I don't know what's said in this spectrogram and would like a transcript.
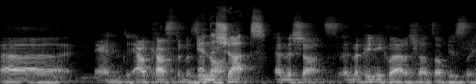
uh, and our customers and the not- shots, and the shots and the pina colada shots, obviously,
